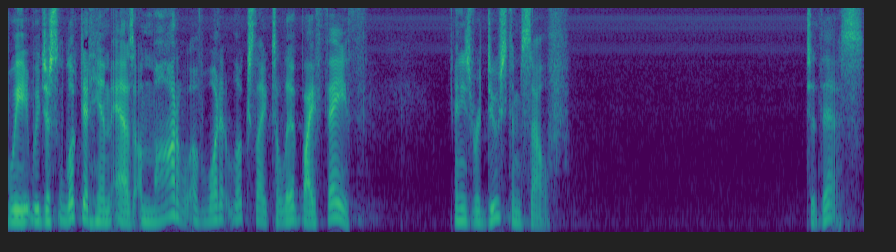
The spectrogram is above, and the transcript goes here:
we, we just looked at him as a model of what it looks like to live by faith. And he's reduced himself to this.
